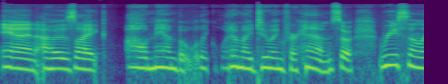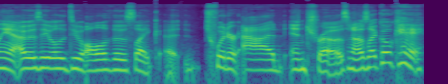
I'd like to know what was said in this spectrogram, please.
and i was like oh man, but like, what am I doing for him? So recently I was able to do all of those like uh, Twitter ad intros and I was like, okay.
